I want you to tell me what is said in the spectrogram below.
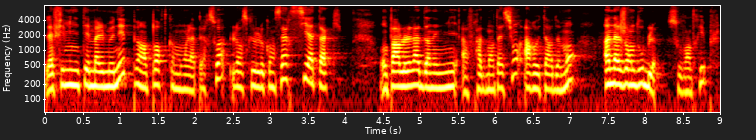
La féminité malmenée, peu importe comment on l'aperçoit, lorsque le cancer s'y attaque. On parle là d'un ennemi à fragmentation, à retardement, un agent double, souvent triple,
